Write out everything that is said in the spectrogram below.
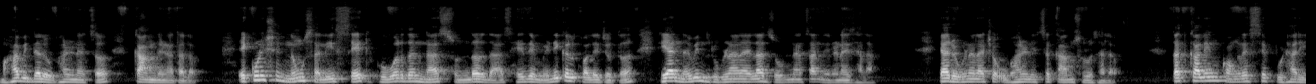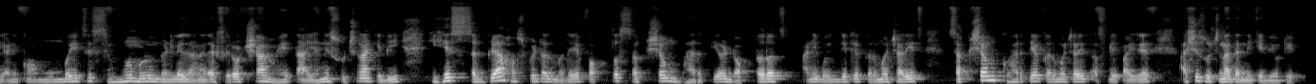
महाविद्यालय उभारण्याचं काम देण्यात आलं. एकोणीसशे नऊ साली सेठ गोवर्धनदास सुंदरदास हे जे मेडिकल कॉलेज होतं हे या नवीन रुग्णालयाला जोडण्याचा निर्णय झाला. या रुग्णालयाच्या उभारणीचं काम सुरू झालं. तत्कालीन काँग्रेसचे पुढारी आणि कॉ- मुंबईचे सिंह म्हणून गणले जाणाऱ्या फिरोजशाह मेहता यांनी सूचना केली की हे सगळ्या हॉस्पिटलमध्ये फक्त सक्षम भारतीय डॉक्टरच आणि वैद्यकीय कर्मचारीच सक्षम भारतीय कर्मचारीच असले पाहिजेत अशी सूचना त्यांनी केली होती.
